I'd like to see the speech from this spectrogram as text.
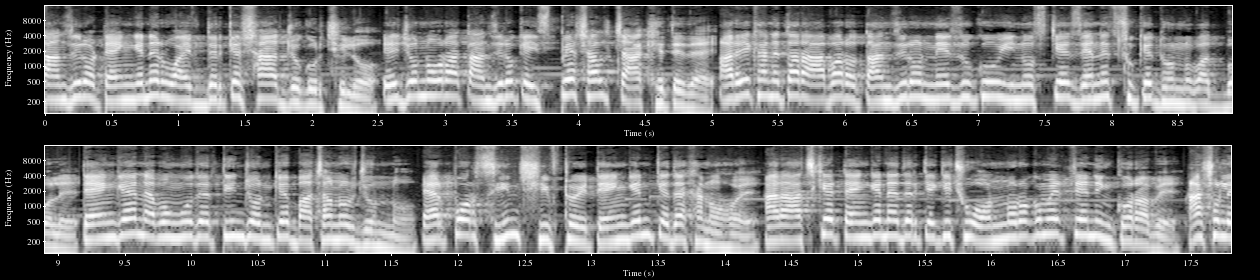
তানজিরো ট্যাঙ্গেনের ওয়াইফদেরকে সাহায্য করছিল। এই জন্য ওরা তানজিরোকে স্পেশাল চা খেতে দেয়। আর এখানে তারা আবারও তানজিরো নেজুকু ইনোসকে জেনেৎসুকে ধন্যবাদ বলে। ট্যাঙ্গেন এবং ওদের তিনজনকে বাঁচানোর জন্য। এরপর সিন শিফট হয়ে ট্যাঙ্গেনকে দেখানো হয়। আর আজকে ট্যাঙ্গেন এদেরকে কিছু অন্য রকমের ট্রেনিং করাবে। আসলে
